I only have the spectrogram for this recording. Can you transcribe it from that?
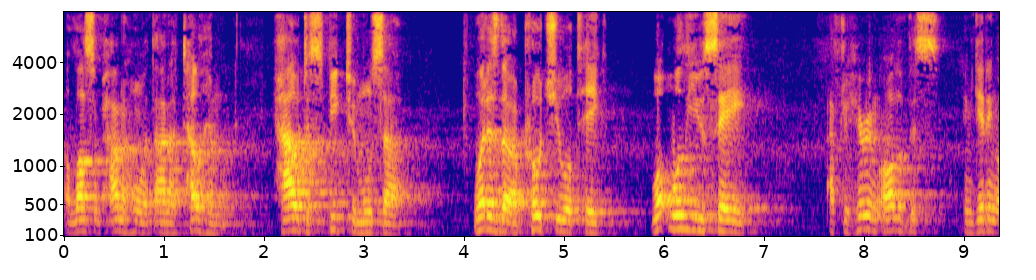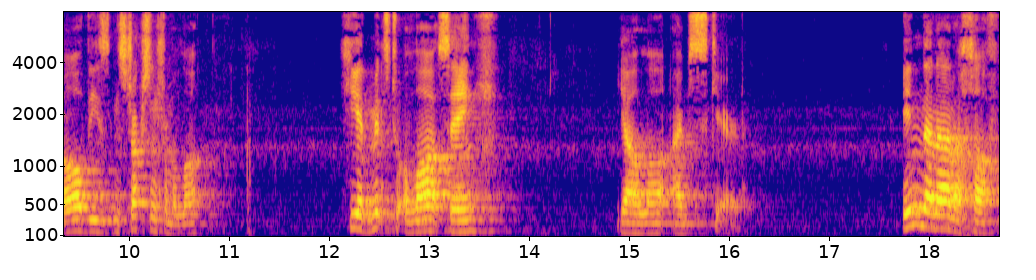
Allah subhanahu wa ta'ala tell him how to speak to Musa, What is the approach you will take? What will you say after hearing all of this and getting all these instructions from Allah? He admits to Allah saying, Ya Allah, I'm scared. إننا نخاف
